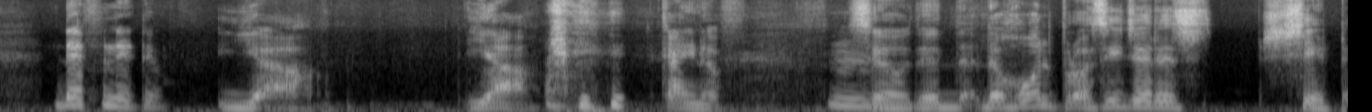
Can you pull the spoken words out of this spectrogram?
Definitive. yeah yeah kind of Hmm. so the, the the whole procedure is shit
